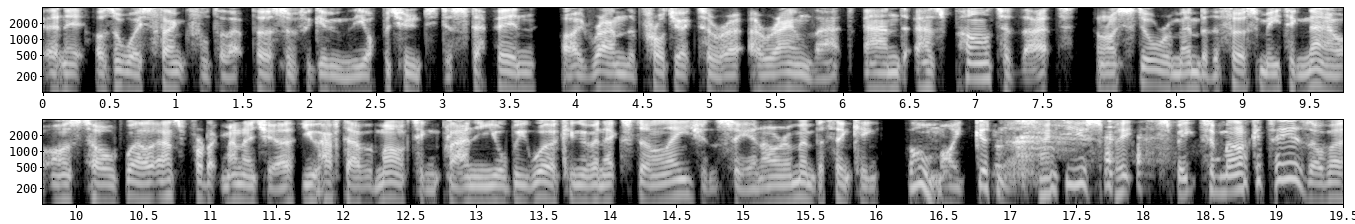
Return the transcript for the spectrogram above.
And it, I was always thankful to that person for giving me the opportunity to step in. I ran the project ar- around that. And as part of that, and I still remember the first meeting now, I was told, well, as product manager, you have to have a marketing plan and you'll be working with an external agency. And I remember thinking, Oh my goodness! How do you speak speak to marketeers? I'm a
